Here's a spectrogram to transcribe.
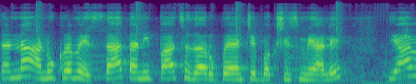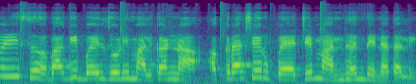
त्यांना अनुक्रमे सात आणि पाच हजार रुपयांचे बक्षीस मिळाले. यावेळी सहभागी बैलजोडी मालकांना अकराशे रुपयाचे मानधन देण्यात आले.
